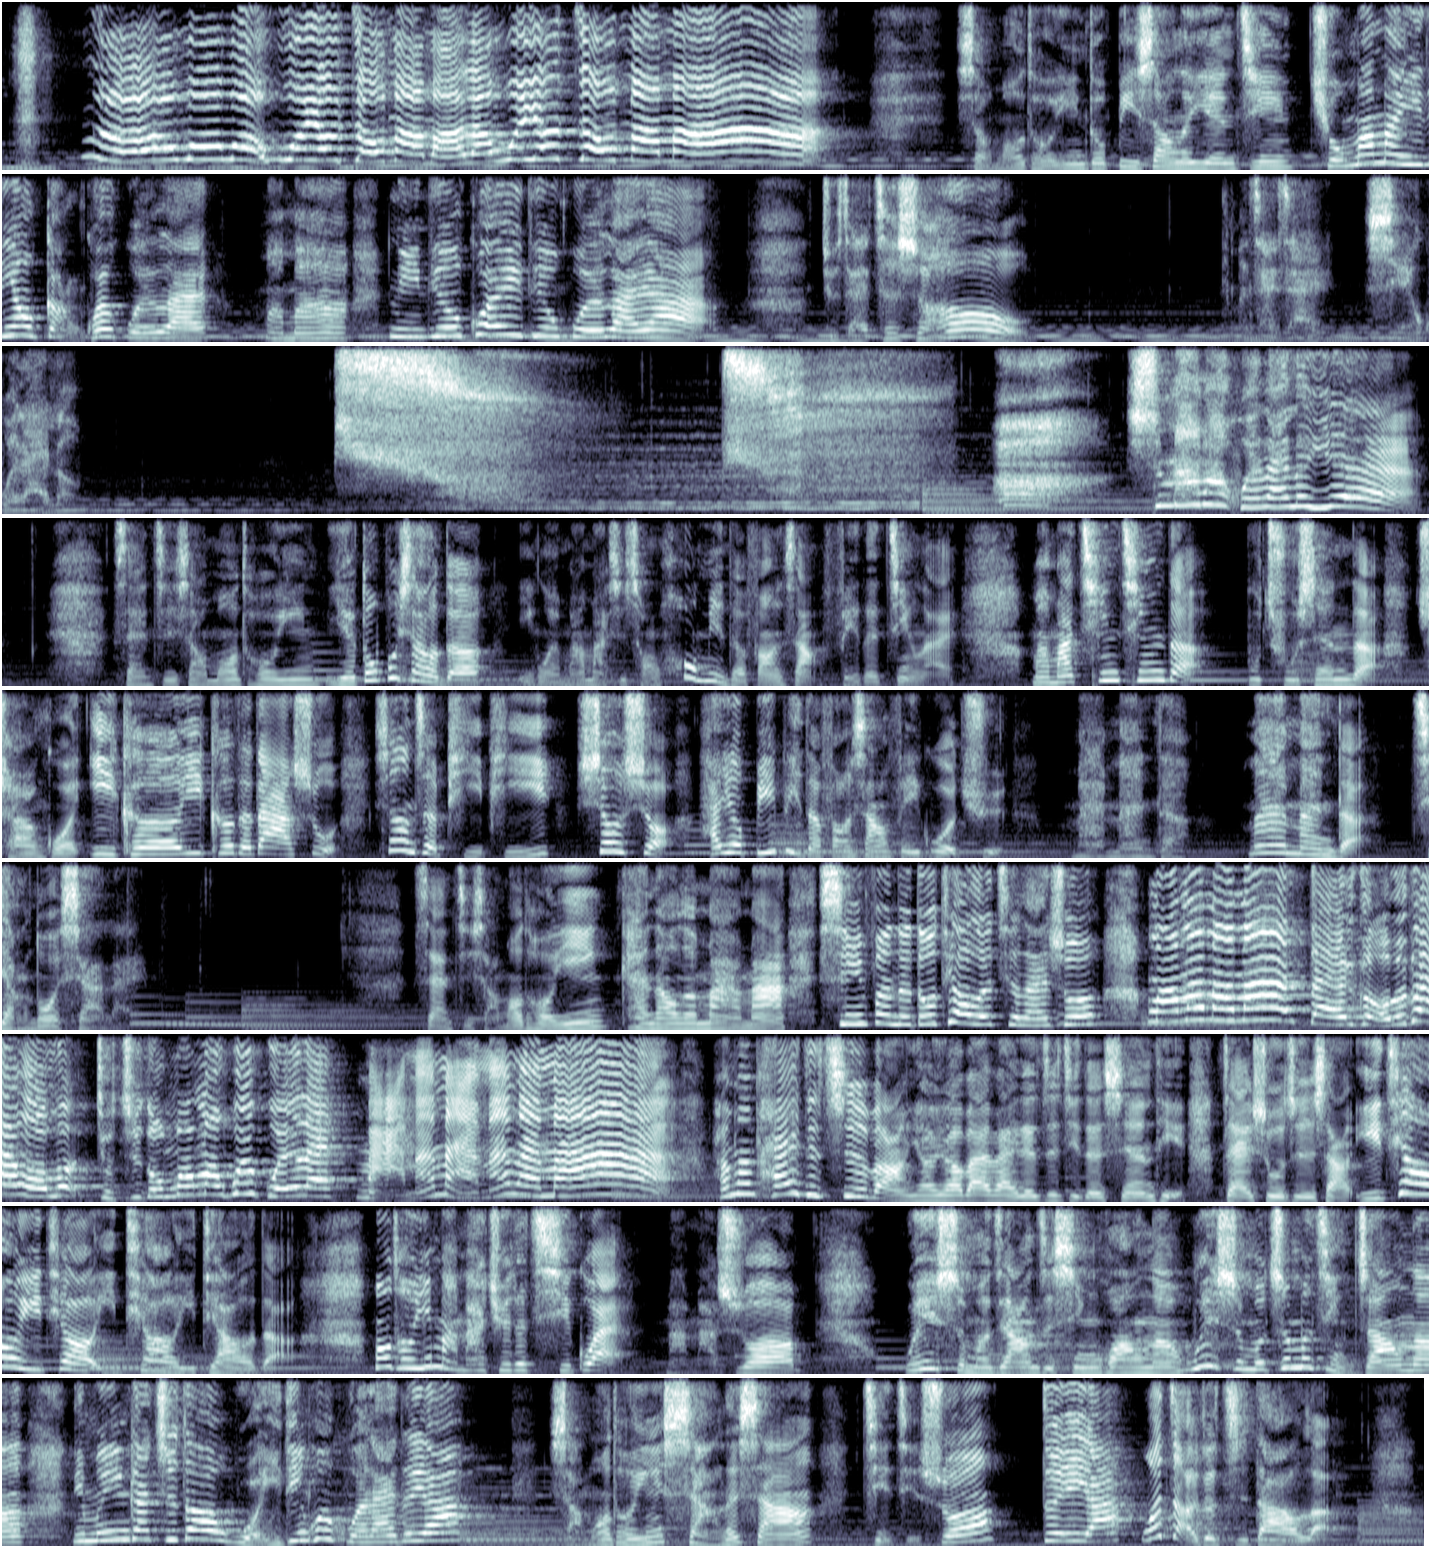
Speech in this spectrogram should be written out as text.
我我我要。”找妈妈了！我要找妈妈。小猫头鹰都闭上了眼睛，求妈妈一定要赶快回来。妈妈，你一定要快一点回来呀！就在这时候，你们猜猜谁回来了？三只小猫头鹰也都不晓得，因为妈妈是从后面的方向飞了进来。妈妈轻轻的、不出声的穿过一棵一棵的大树，向着皮皮、秀秀还有比比的方向飞过去，慢慢的、慢慢的降落下来。三只小猫头鹰看到了妈妈，兴奋的都跳了起来，说：“妈妈，妈妈，太好了，太好了！就知道妈妈会回来。妈妈，妈妈，妈妈！”他们拍着翅膀，摇摇摆摆着自己的身体，在树枝上一跳一跳，一跳一跳的。猫头鹰妈妈觉得奇怪，妈妈说：“为什么这样子心慌呢？为什么这么紧张呢？你们应该知道我一定会回来的呀。”小猫头鹰想了想，姐姐说：“对呀，我早就知道了。”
